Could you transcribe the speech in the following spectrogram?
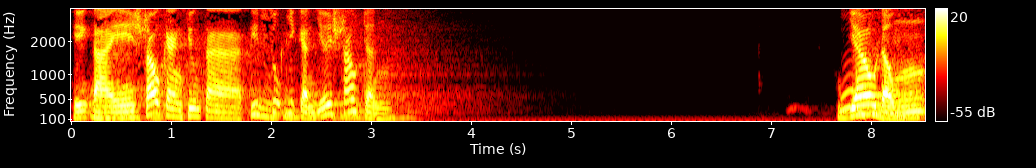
Hiện tại, sáu căn chúng ta tiếp xúc với cảnh giới sáu trần. Dao động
